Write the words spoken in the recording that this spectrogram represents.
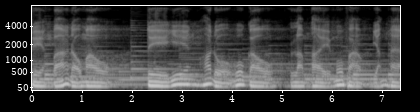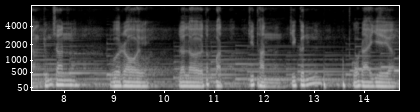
truyền bá đạo màu. Tùy duyên hóa độ vô cầu. Làm thầy mô phạm dẫn hàng chúng sanh. Vừa rồi là lời tất bạch chí thành, chí kính Của đại diện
